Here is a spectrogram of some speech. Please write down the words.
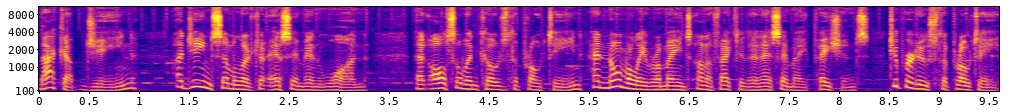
backup gene, a gene similar to SMN1 that also encodes the protein and normally remains unaffected in SMA patients, to produce the protein.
